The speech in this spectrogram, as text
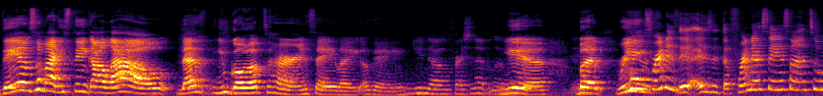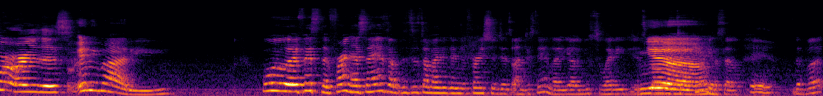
"Damn, somebody stink out loud," that you go up to her and say, like, "Okay, You know, freshen up a little. bit. yeah." But Who reading friend is it? Is it the friend that's saying something to her, or is this? anybody, Well, if it's the friend that's saying something to somebody, then the friend should just understand. Like, yo, you sweaty, you just Yeah. yeah. take care of yourself. Yeah. The fuck?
